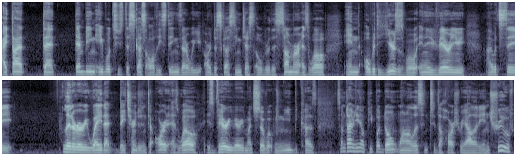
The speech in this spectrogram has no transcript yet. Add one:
I thought that them being able to discuss all of these things that we are discussing just over the summer as well and over the years as well in a very i would say literary way that they turned it into art as well is very very much so what we need because sometimes you know people don't want to listen to the harsh reality and truth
